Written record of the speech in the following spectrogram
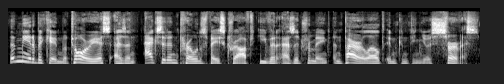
the Mir became notorious as an accident prone spacecraft even as it remained unparalleled in continuous service.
